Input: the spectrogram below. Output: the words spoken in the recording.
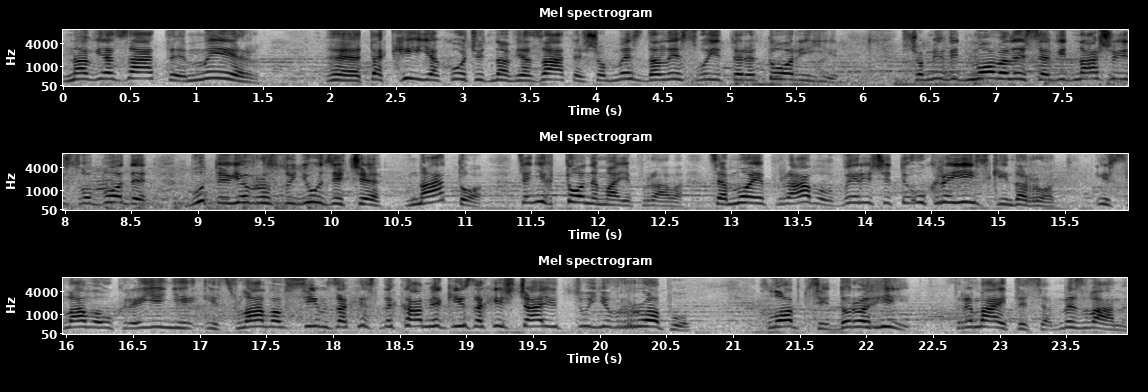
нав'язати мир е, такий, як хочуть нав'язати, щоб ми здали свої території, щоб ми відмовилися від нашої свободи бути в Євросоюзі чи в НАТО, це ніхто не має права. Це моє право вирішити український народ. І слава Україні, і слава всім захисникам, які захищають цю Європу. Хлопці, дорогі, тримайтеся, ми з вами.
